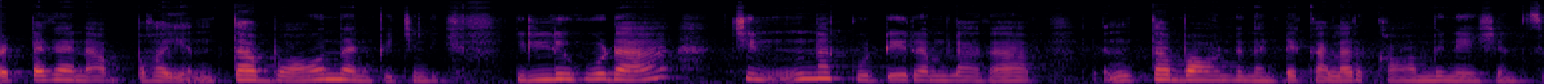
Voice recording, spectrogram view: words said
పెట్టగానే అబ్బా ఎంత బాగుంది అనిపించింది ఇల్లు కూడా చిన్న కుటీరంలాగా ఎంత బాగుంటుందంటే కలర్ కాంబినేషన్స్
